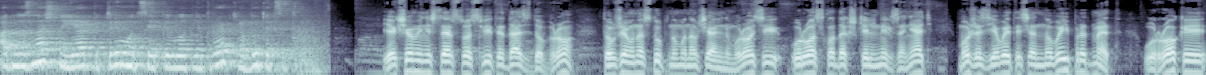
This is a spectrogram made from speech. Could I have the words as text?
однозначно я підтримую цей пілотний проект, робити це треба. Якщо Міністерство освіти дасть добро, то вже у наступному навчальному році у розкладах шкільних занять може з'явитися новий предмет уроки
